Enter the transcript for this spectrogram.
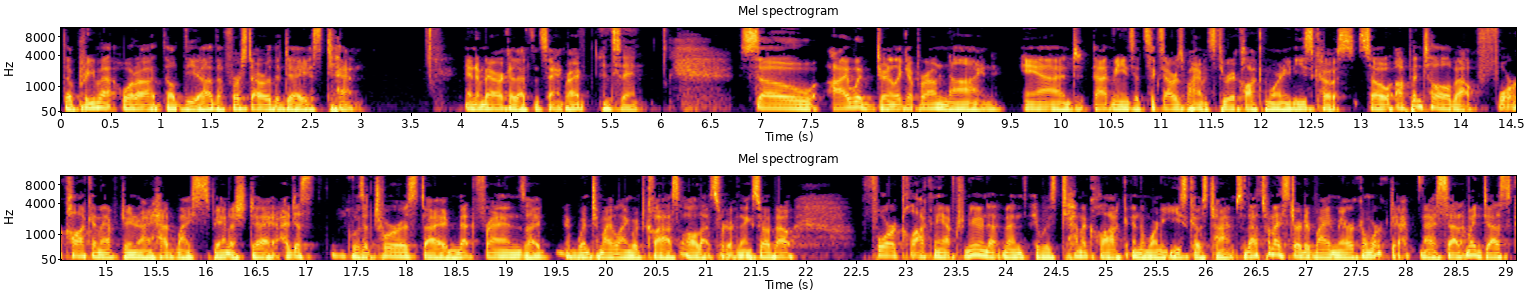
the prima hora del dia, the first hour of the day is 10. In America, that's insane, right? Insane. So I would generally get up around nine and that means it's six hours behind. It's three o'clock in the morning, East Coast. So up until about four o'clock in the afternoon, I had my Spanish day. I just was a tourist. I met friends. I went to my language class, all that sort of thing. So about four o'clock in the afternoon, that meant it was 10 o'clock in the morning East Coast time. So that's when I started my American workday. And I sat at my desk.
